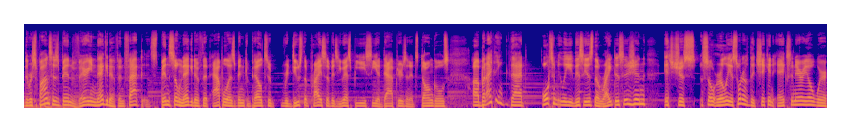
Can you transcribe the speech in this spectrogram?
the response has been very negative. In fact, it's been so negative that Apple has been compelled to reduce the price of its USB C adapters and its dongles. Uh, but I think that ultimately this is the right decision it's just so early. It's sort of the chicken egg scenario where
